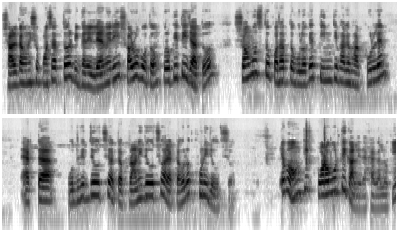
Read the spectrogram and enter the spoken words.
সালটা উনিশশো পঁচাত্তর, বিজ্ঞানী ল্যামেরি সর্বপ্রথম প্রকৃতিজাত সমস্ত পদার্থগুলোকে তিনটি ভাগে ভাগ করলেন। একটা উদ্ভিজ্জ উৎস, একটা প্রাণীজ উৎস, আর একটা হলো খনিজ উৎস। এবং ঠিক পরবর্তীকালে দেখা গেল কি?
